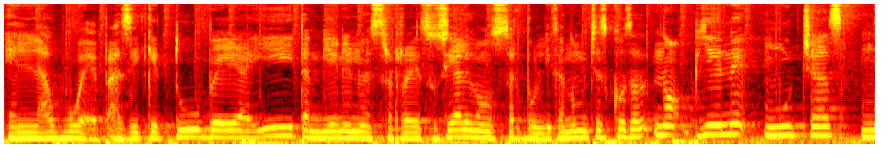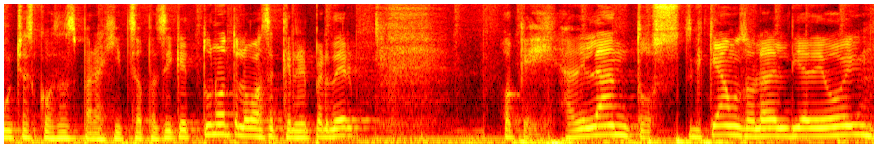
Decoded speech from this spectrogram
en la web. Así que tú ve ahí también en nuestras redes sociales. Vamos a estar publicando muchas cosas. No, viene muchas, muchas cosas para Hitsup. Así que tú no te lo vas a querer perder. Ok, adelantos. ¿De qué vamos a hablar el día de hoy?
